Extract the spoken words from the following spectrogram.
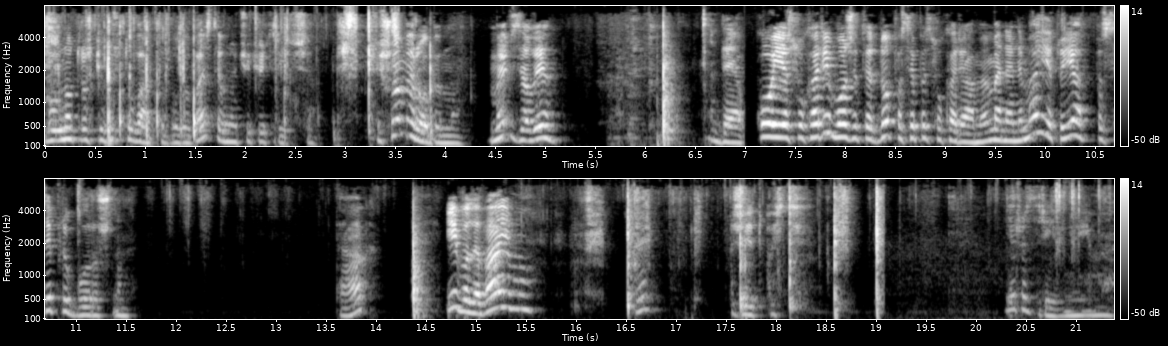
бо воно трошки густувате було. Бачите, воно чуть-чуть рідше. І що ми робимо? Ми взяли де? Кого сухарі, можете дно посипати сухарями. У мене немає, то я посиплю борошном. Так. І виливаємо цю жидкость. І розрівнюємо.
